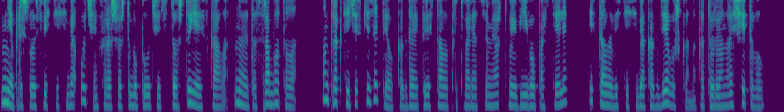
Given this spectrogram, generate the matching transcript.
Мне пришлось вести себя очень хорошо, чтобы получить то, что я искала, но это сработало. Он практически запел, когда я перестала притворяться мертвой в его постели и стала вести себя как девушка, на которую он рассчитывал.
